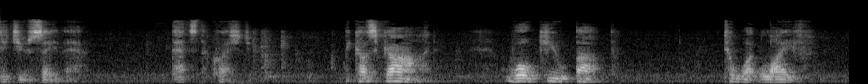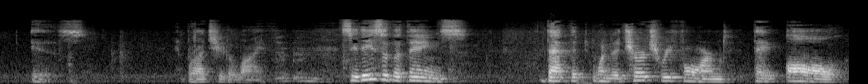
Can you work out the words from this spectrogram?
did you say that? That's the question. Because God woke you up to what life is and brought you to life. See, these are the things that the, when the church reformed, they all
